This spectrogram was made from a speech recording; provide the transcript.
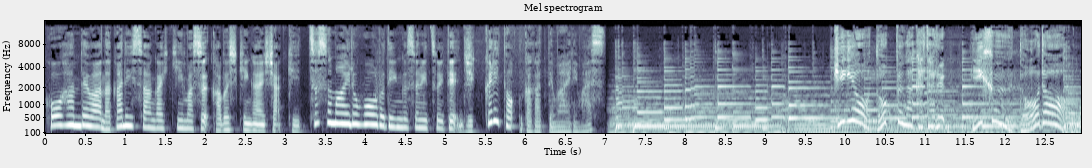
後半では中西さんが率います株式会社キッズスマイルホールディングスについてじっくりと伺ってまいります。トップが語る威風堂々。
